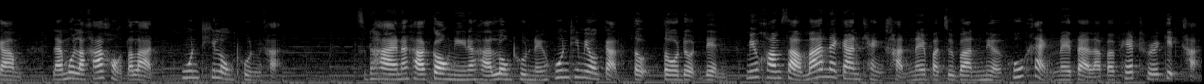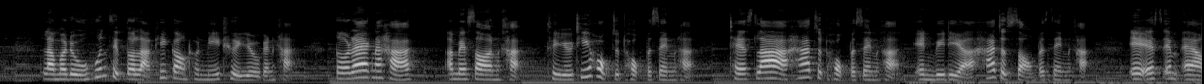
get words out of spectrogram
กรรม และมูลค่าของตลาดหุ้นที่ลงทุนค่ะ สุดท้ายนะคะ กองนี้นะคะ ลงทุนในหุ้นที่มีโอกาสเติบโตโดดเด่น มีความสามารถในการแข่งขันในปัจจุบันเหนือคู่แข่งในแต่ละประเภทธุรกิจค่ะ เรามาดูหุ้น 10 ตัวหลักที่กองทุนนี้ถืออยู่กันค่ะ ตัวแรกนะคะ Amazon ค่ะ ถืออยู่ที่ 6.6%ค่ะ Tesla 5.6%ค่ะ Nvidia 5.2%ค่ะ ASML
